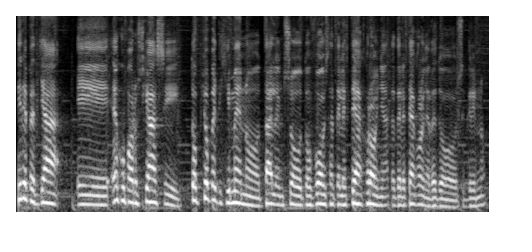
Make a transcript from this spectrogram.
Κύριε παιδιά, ε, έχω παρουσιάσει το πιο πετυχημένο talent show, το Voice, τα τελευταία χρόνια. Τα τελευταία χρόνια δεν το συγκρίνω.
